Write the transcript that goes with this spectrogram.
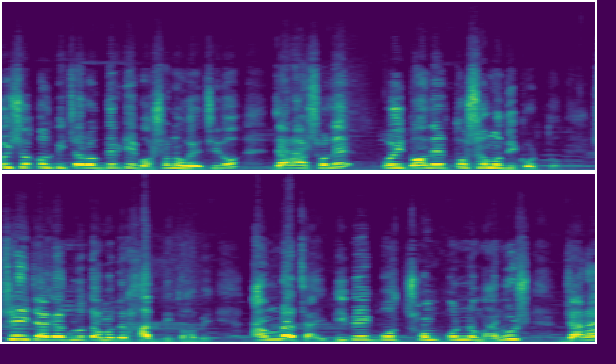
ওই সকল বিচারকদেরকেই বসানো হয়েছিল, যারা আসলে ওই দলের তোষামদি করত। সেই জায়গাগুলোতে আমাদের হাত দিতে হবে। আমরা চাই বিবেকবোধ সম্পন্ন মানুষ যারা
